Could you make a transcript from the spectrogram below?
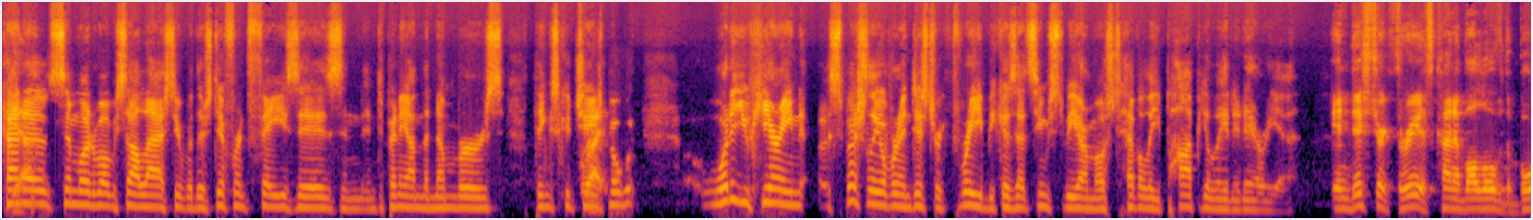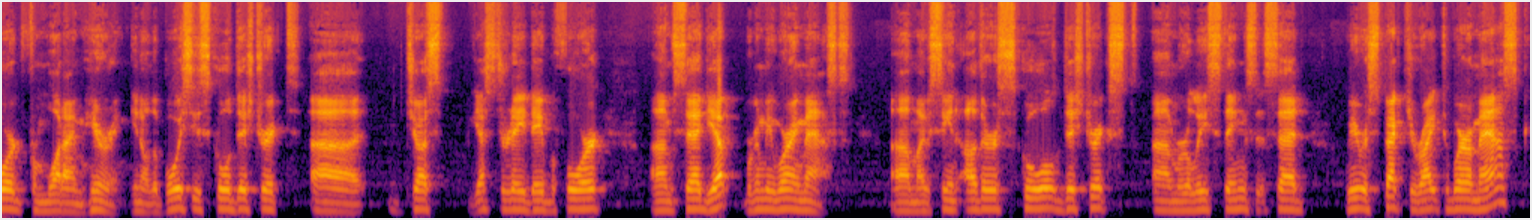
kind yeah. of similar to what we saw last year, where there's different phases, and, and depending on the numbers, things could change. Right. But w- what are you hearing, especially over in District Three, because that seems to be our most heavily populated area? In District Three, it's kind of all over the board from what I'm hearing. You know, the Boise School District uh, just yesterday, day before, um, said, "Yep, we're going to be wearing masks." Um, I've seen other school districts um, release things that said, "We respect your right to wear a mask.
